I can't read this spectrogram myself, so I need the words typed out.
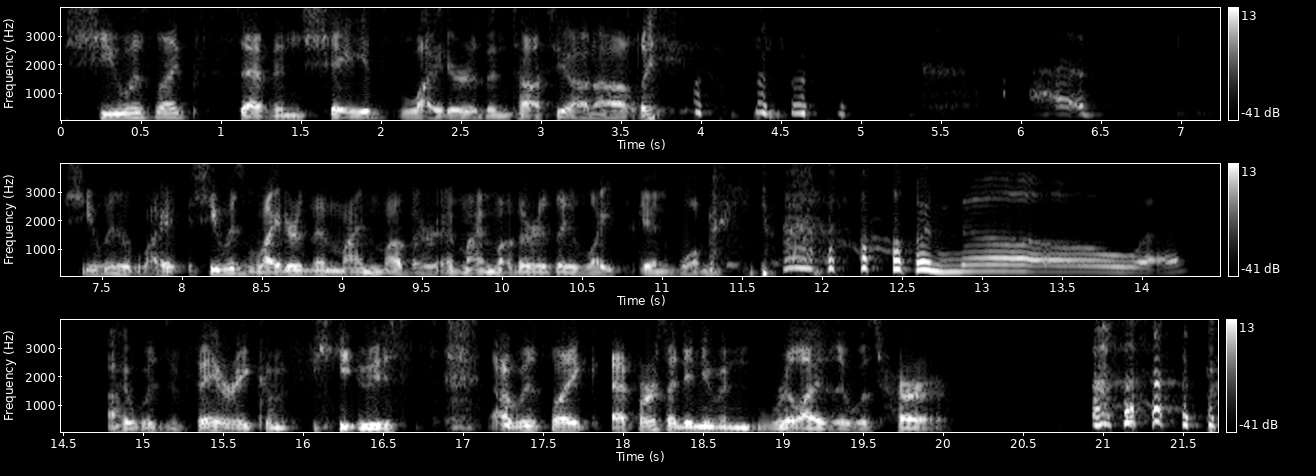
she was like seven shades lighter than Tatiana Ali. She was light. She was lighter than my mother, and my mother is a light-skinned woman. oh no. I was very confused. I was like, at first, I didn't even realize it was her.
